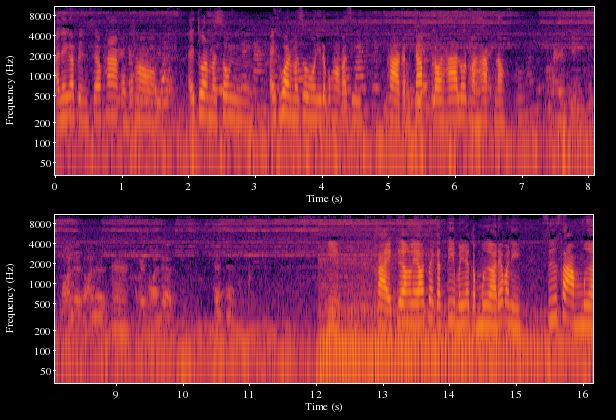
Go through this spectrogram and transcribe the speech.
อันนี้ก็เป็นเสื้อผ้าของพวกเรา ไอ้ทวนมาส่ง ไอ้ทวนมาส่งวันนี้แล้วพวกเราก็สิพากันกลับรอท่ารถมาฮับเนาะถอนเลยถอนเลยอ่าเอาไปถอนเด้อนี่ขายเครื่องแล้วใส่กระติบมันนี้แล้วกับเมือได้ปะนี่ซื้อสามเมือ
